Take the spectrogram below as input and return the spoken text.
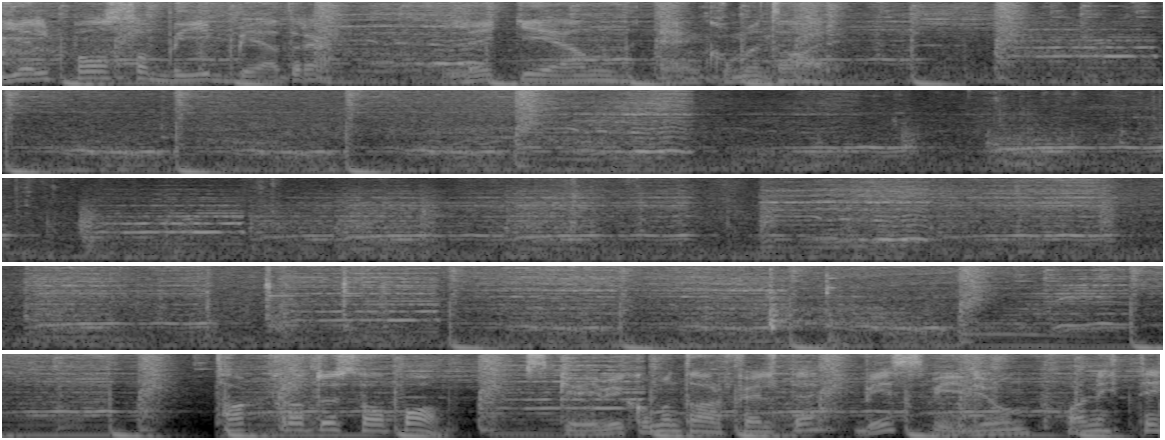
Hjelp oss å bli bedre. Legg igjen en kommentar. Takk for at du så på. Skriv i kommentarfeltet hvis videoen var nyttig.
